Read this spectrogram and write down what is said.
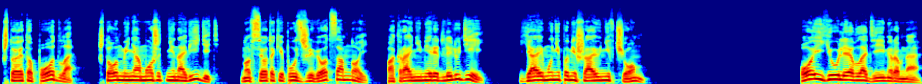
что это подло, что он меня может ненавидеть, но все-таки пусть живет со мной, по крайней мере для людей. Я ему не помешаю ни в чем». «Ой, Юлия Владимировна,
